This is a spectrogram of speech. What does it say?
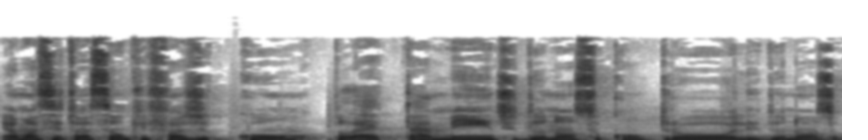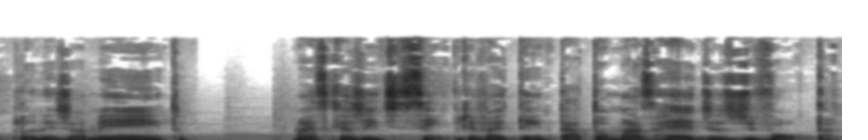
É uma situação que foge completamente do nosso controle, do nosso planejamento, mas que a gente sempre vai tentar tomar as rédeas de volta.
